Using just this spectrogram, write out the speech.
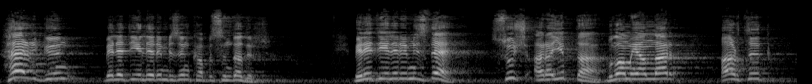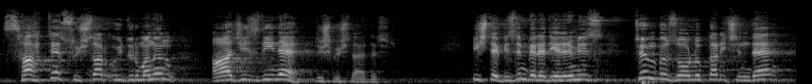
her gün belediyelerimizin kapısındadır. Belediyelerimizde suç arayıp da bulamayanlar artık sahte suçlar uydurmanın acizliğine düşmüşlerdir. İşte bizim belediyelerimiz tüm bu zorluklar içinde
